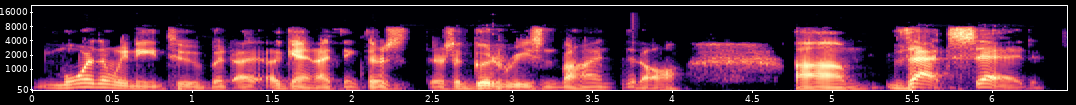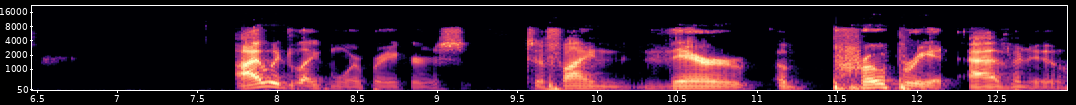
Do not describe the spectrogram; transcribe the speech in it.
more than we need to. But I, again, I think there's there's a good reason behind it all. Um, that said, I would like more breakers to find their appropriate avenue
